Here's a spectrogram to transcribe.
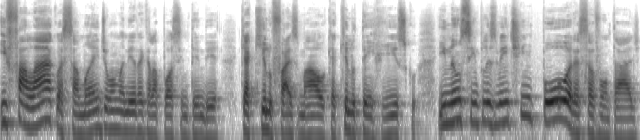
e falar com essa mãe de uma maneira que ela possa entender que aquilo faz mal, que aquilo tem risco, e não simplesmente impor essa vontade.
